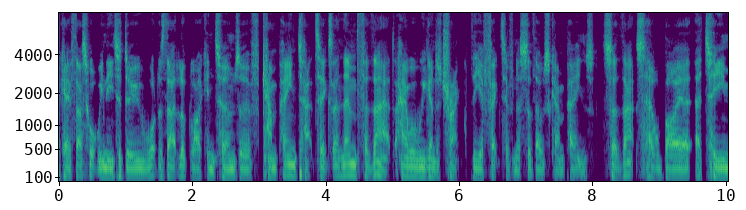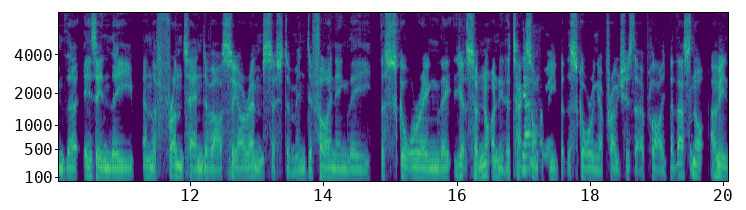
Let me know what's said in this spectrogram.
okay, if that's what we need to do, what does that look like in terms of campaign tactics? And then for that, how are we going to track the effectiveness of those campaigns? So that's held by a, a team that is in the in the front end of our CRM system in defining the the scoring, the so not only the taxonomy yep. but the scoring approaches that apply. But that's not. I mean,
